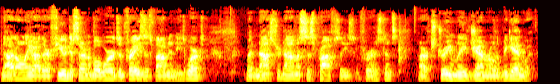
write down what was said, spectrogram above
Not only are there few discernible words and phrases found in these works, but Nostradamus' prophecies, for instance, are extremely general to begin with.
